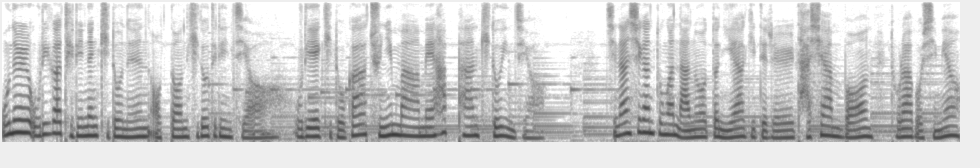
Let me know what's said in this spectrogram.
오늘 우리가 드리는 기도는 어떤 기도들인지요? 우리의 기도가 주님 마음에 합한 기도인지요? 지난 시간 동안 나누었던 이야기들을 다시 한번 돌아보시며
